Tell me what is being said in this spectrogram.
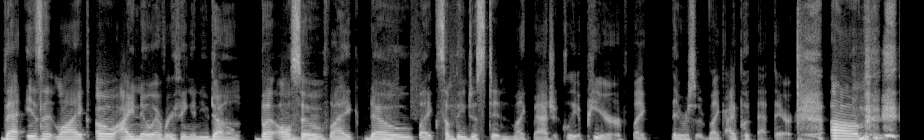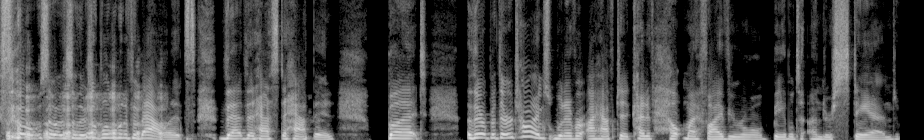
that isn't like oh i know everything and you don't but also mhm, like mhm. no like something just didn't like magically appear like there was like i put that there. Um so so so there's a little bit of a balance that that has to happen but there but there are times whenever i have to kind of help my 5 year old be able to understand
